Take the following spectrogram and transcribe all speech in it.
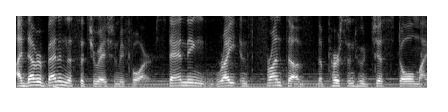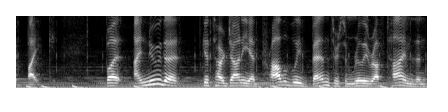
I'd never been in this situation before, standing right in front of the person who just stole my bike. But I knew that Guitar Johnny had probably been through some really rough times, and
